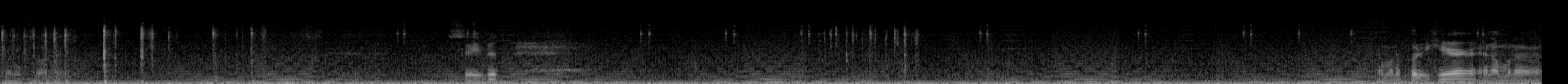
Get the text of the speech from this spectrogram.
25. Save it. I'm going to put it here and I'm going to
